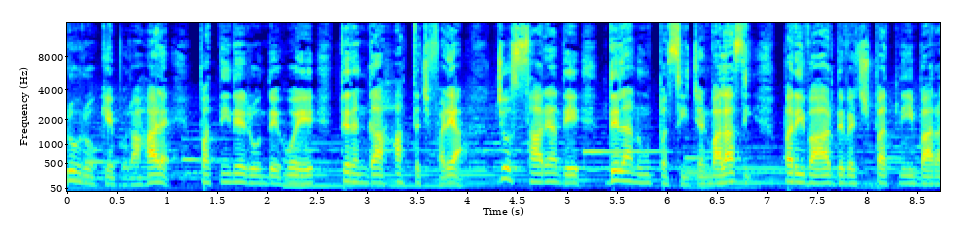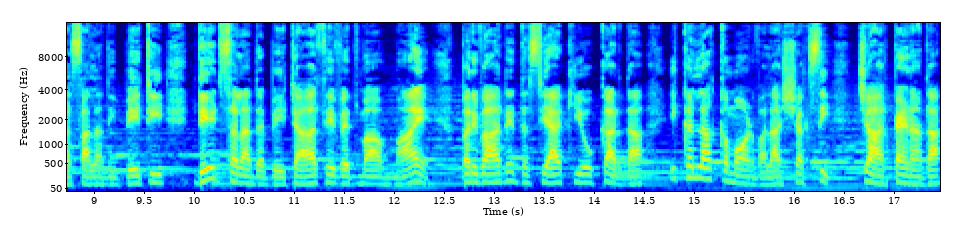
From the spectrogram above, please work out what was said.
ਰੋ ਰੋ ਕੇ ਬੁਰਾ ਹਾਲ ਹੈ। ਪਤਨੀ ਨੇ ਰੋਂਦੇ ਹੋਏ ਤਿਰੰਗਾ ਹੱਥ 'ਚ ਫੜਿਆ, ਜੋ ਸਾਰਿਆਂ ਦੇ ਦਿਲਾਂ ਨੂੰ ਪਸੀਜਣ ਵਾਲਾ ਸੀ। ਪਰਿਵਾਰ ਦੇ ਵਿੱਚ ਪਤਨੀ 12 ਸਾਲਾਂ ਦੀ ਬੇਟੀ 1.5 ਸਾਲਾਂ ਦਾ ਬੇਟਾ ਤੇ ਵਿਧਵਾ ਮਾਂ ਪਰਿਵਾਰ ਨੇ ਦੱਸਿਆ ਕਿ ਉਹ ਘਰ ਦਾ ਇਕੱਲਾ ਕਮਾਉਣ ਵਾਲਾ ਸ਼ਖਸ ਸੀ। ਚਾਰ ਭੈਣਾਂ ਦਾ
